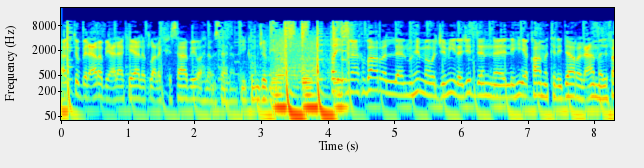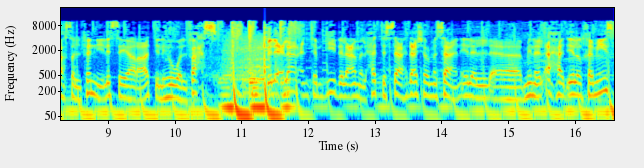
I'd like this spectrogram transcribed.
اكتب بالعربي على كيال يطلع لك حسابي واهلا وسهلا فيكم جميعا. طيب من الأخبار المهمة والجميلة جدا اللي هي قامت الإدارة العامة للفحص الفني للسيارات اللي هو الفحص بالإعلان عن تمديد العمل حتى الساعة 11 مساء إلى من الأحد إلى الخميس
